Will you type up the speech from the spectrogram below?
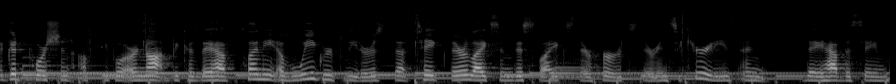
A good portion of people are not because they have plenty of we group leaders that take their likes and dislikes, their hurts, their insecurities, and they have the same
